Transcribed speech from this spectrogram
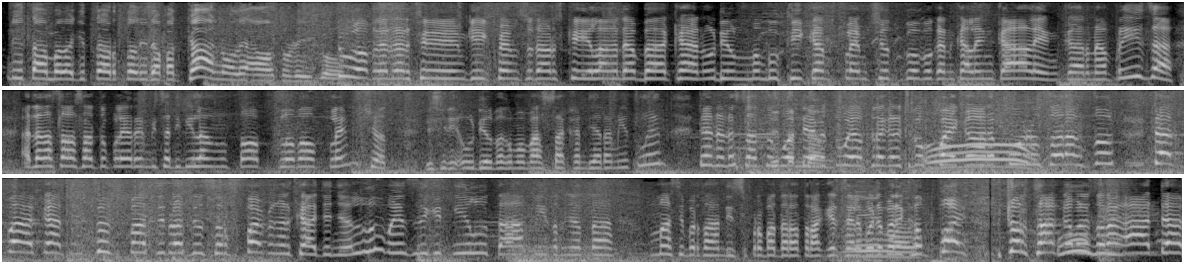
Ditambah lagi turtle didapatkan oleh Alter Ego. Dua player dari tim Geek Fam sudah harus kehilangan dan bahkan Udil membuktikan flame shoot gue bukan kaleng-kaleng. Karena Frieza adalah salah satu player yang bisa dibilang top global flame shot. Di sini Udil bakal memasakkan di arah mid lane. Dan ada satu buat damage 12 Dragon cukup baik ke arah Oh. seorang Zeus. Dan bahkan Zeus masih berhasil survive dengan keajannya lumayan sedikit ngilu tapi ternyata masih bertahan di seperempat arah terakhir Sally Boy Iya, dari. Boy tertangkap oleh Uh. seorang Adam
